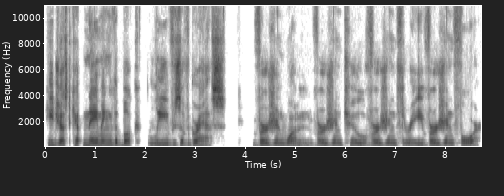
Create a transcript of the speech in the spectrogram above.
He just kept naming the book Leaves of Grass. Version 1, version 2, version 3, version 4.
